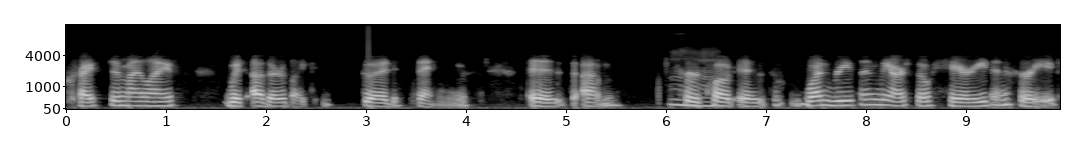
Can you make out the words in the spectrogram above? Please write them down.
Christ in my life with other like good things is um, her quote is one reason we are so harried and hurried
